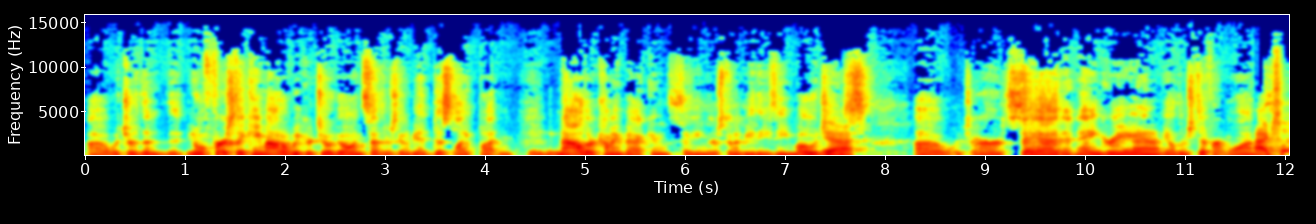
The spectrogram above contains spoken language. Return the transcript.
uh, which are the, the, you know first they came out a week or two ago and said there's going to be a dislike button. Mm-hmm. Now they're coming back and saying there's going to be these emojis. Yeah. Uh, which are sad and angry, yeah. and you know, there's different ones. Actually,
